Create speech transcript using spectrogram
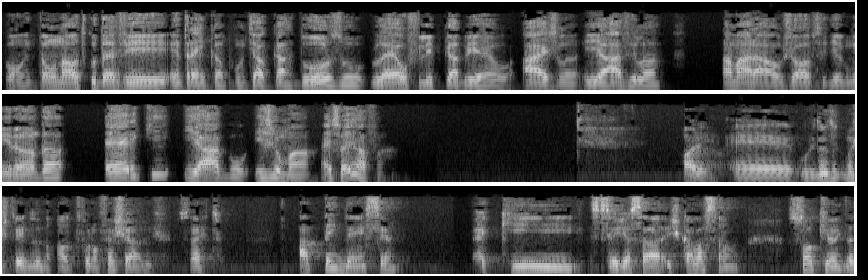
Bom, então o Náutico deve entrar em campo com Thiago Cardoso, Léo, Felipe Gabriel, Aslan e Ávila, Amaral, Jobs e Diego Miranda, Eric, Iago e Gilmar. É isso aí, Rafa? Olha, é, os dois últimos treinos do Náutico foram fechados, certo? A tendência é que seja essa escalação. Só que eu ainda.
